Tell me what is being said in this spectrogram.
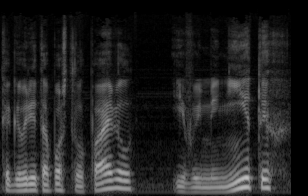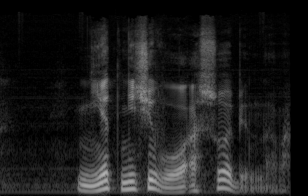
Как говорит апостол Павел, и в именитых нет ничего особенного,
